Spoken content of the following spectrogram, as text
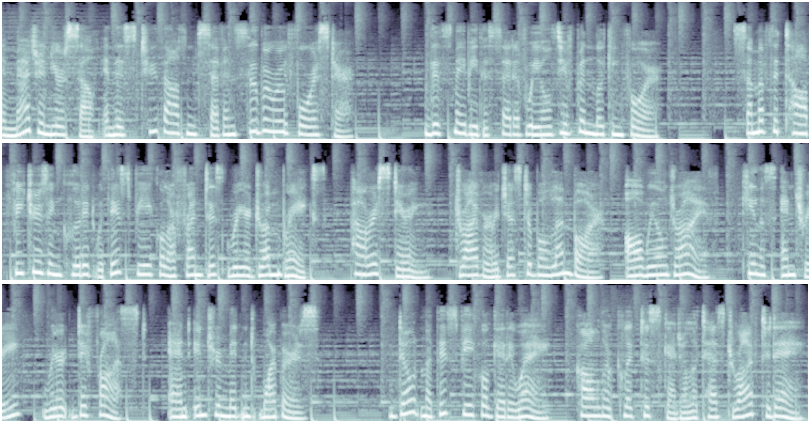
Imagine yourself in this 2007 Subaru Forester. This may be the set of wheels you've been looking for. Some of the top features included with this vehicle are front disc rear drum brakes, power steering, driver adjustable lumbar, all-wheel drive, keyless entry, rear defrost, and intermittent wipers. Don't let this vehicle get away, call or click to schedule a test drive today.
